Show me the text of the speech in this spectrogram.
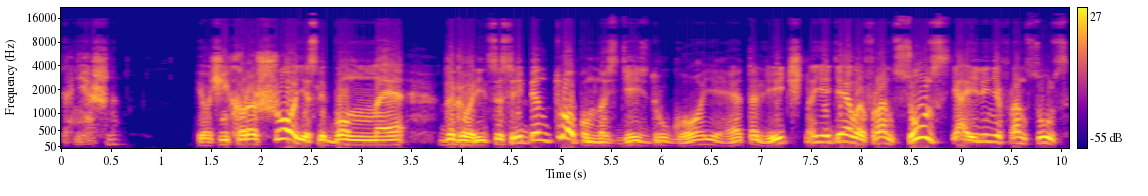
Конечно. И очень хорошо, если Бонне договорится с Риббентропом, но здесь другое. Это личное дело. Француз я или не француз?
